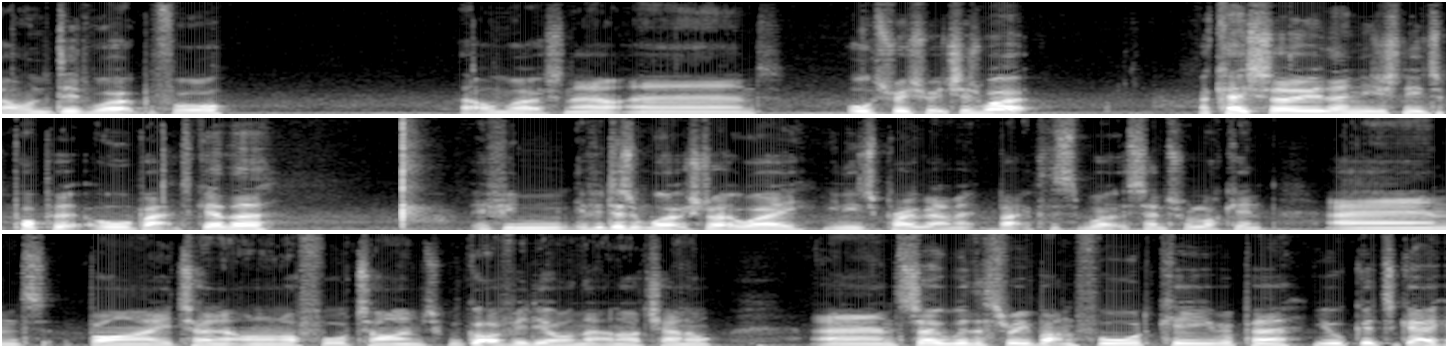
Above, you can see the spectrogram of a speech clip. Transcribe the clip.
That one did work before. That one works now, and all three switches work. Okay, so then you just need to pop it all back together. If you if it doesn't work straight away, you need to program it back to work the central lock-in, and by turning it on and off four times. We've got a video on that on our channel. And so with a three button Ford key repair, you're good to go.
